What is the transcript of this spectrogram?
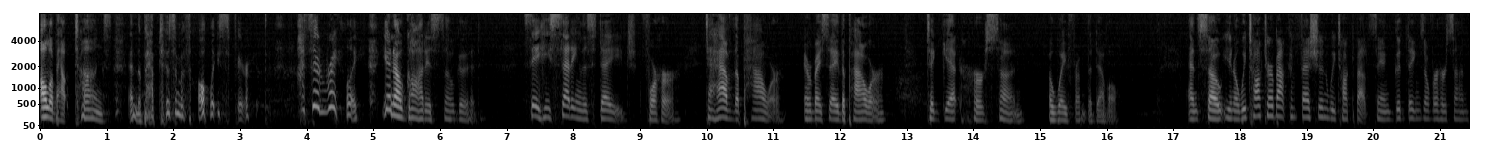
All about tongues and the baptism of the Holy Spirit. I said, Really? You know, God is so good. See, He's setting the stage for her to have the power. Everybody say the power to get her son away from the devil. And so, you know, we talked to her about confession. We talked about saying good things over her son.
